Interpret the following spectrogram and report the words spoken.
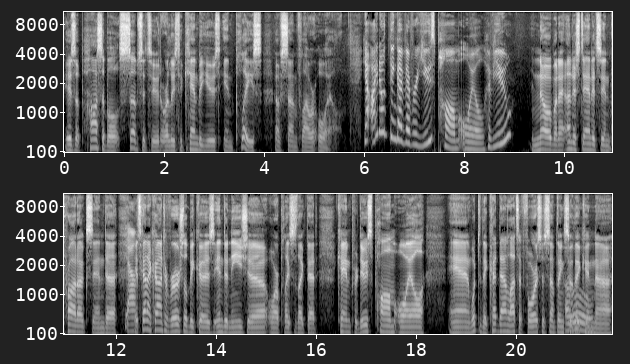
is a possible substitute, or at least it can be used in place of sunflower oil. Yeah, I don't think I've ever used palm oil. Have you? No, but I understand it's in products, and uh, yeah. it's kind of controversial because Indonesia or places like that can produce palm oil. And what do they cut down lots of forests or something so oh. they can oh. uh,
